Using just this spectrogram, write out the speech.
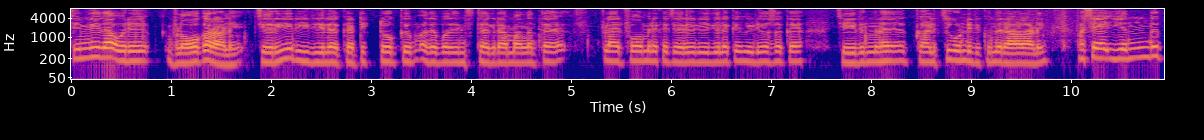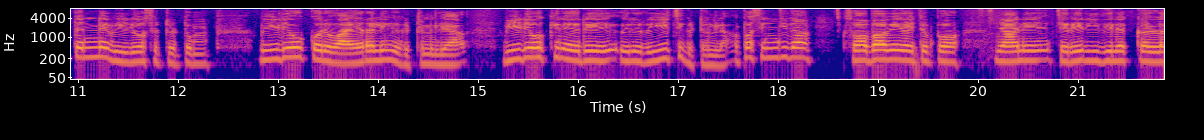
സിംലിത ഒരു വ്ളോഗറാണ്. ചെറിയ രീതിയിലൊക്കെ ടിക്ടോക്കും അതേപോലെ ഇൻസ്റ്റാഗ്രാം അങ്ങനത്തെ പ്ലാറ്റ്ഫോമിലൊക്കെ ചെറിയ രീതിയിലൊക്കെ വീഡിയോസൊക്കെ ചെയ്തിങ്ങനെ കളിച്ചു കൊണ്ടിരിക്കുന്ന ഒരാളാണ്. പക്ഷേ എന്ത് തന്നെ വീഡിയോസ് ഇട്ടിട്ടും വീഡിയോക്ക് ഒരു വൈറലിങ് കിട്ടണില്ല. വീഡിയോക്കിന് ഒരു ഒരു റീച്ച് കിട്ടണില്ല. അപ്പോൾ സിഞ്ചിത സ്വാഭാവികമായിട്ടും ഇപ്പോൾ ഞാൻ ചെറിയ രീതിയിലൊക്കെ ഉള്ള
